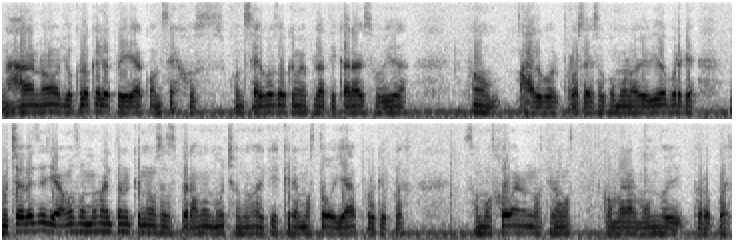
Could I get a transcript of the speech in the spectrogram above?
nada, no, yo creo que le pediría consejos, consejos o que me platicara de su vida. No, algo, el proceso, cómo lo ha vivido, porque muchas veces llegamos a un momento en el que nos desesperamos mucho, ¿no? De que queremos todo ya, porque pues somos jóvenes, nos queremos comer al mundo, y, pero pues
